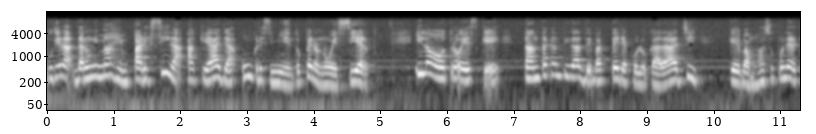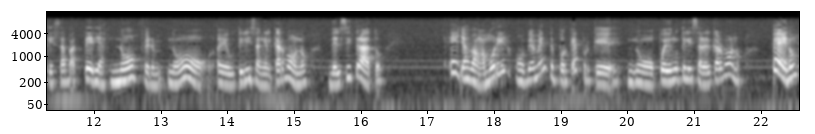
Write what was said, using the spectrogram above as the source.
pudiera dar una imagen parecida a que haya un crecimiento, pero no es cierto. Y lo otro es que tanta cantidad de bacteria colocada allí, que vamos a suponer que esas bacterias no, no eh, utilizan el carbono del citrato, ellas van a morir, obviamente. ¿Por qué? Porque no pueden utilizar el carbono. Pero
